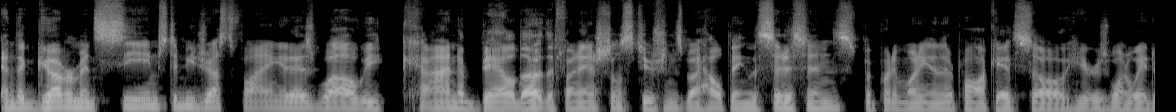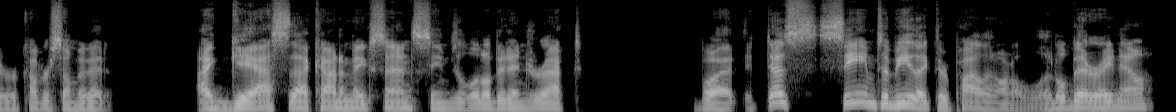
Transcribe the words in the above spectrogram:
And the government seems to be justifying it as well. We kind of bailed out the financial institutions by helping the citizens, by putting money in their pockets. So here's one way to recover some of it. I guess that kind of makes sense. Seems a little bit indirect, but it does seem to me like they're piling on a little bit right now.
